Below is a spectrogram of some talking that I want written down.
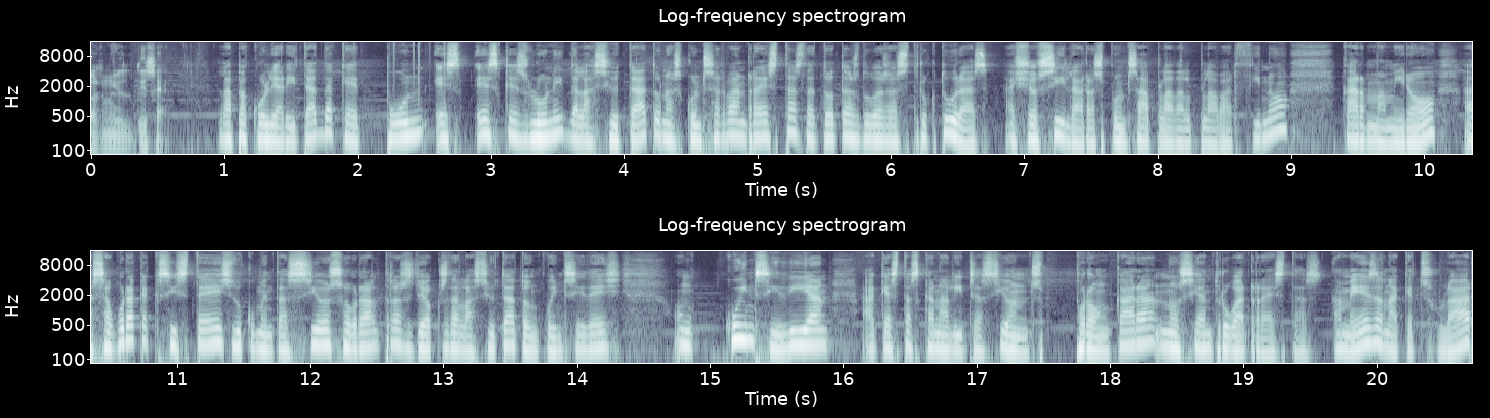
2017. La peculiaritat d'aquest punt és, és que és l'únic de la ciutat on es conserven restes de totes dues estructures. Això sí, la responsable del Pla Barcino, Carme Miró, assegura que existeix documentació sobre altres llocs de la ciutat on coincideix on coincidien aquestes canalitzacions, però encara no s'hi han trobat restes. A més, en aquest solar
